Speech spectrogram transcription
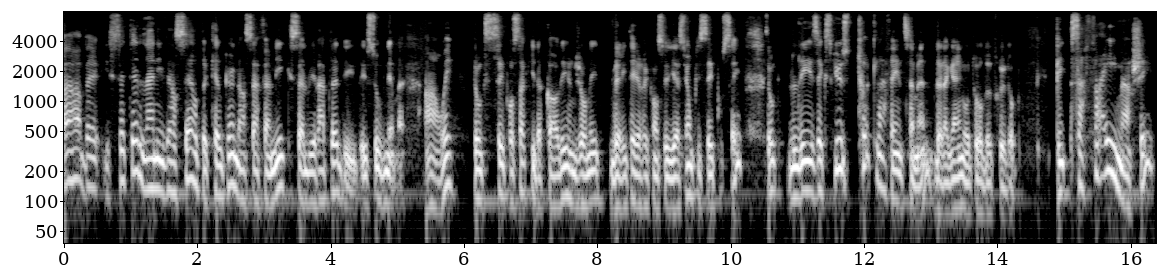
Ah, ben, c'était l'anniversaire de quelqu'un dans sa famille qui ça lui rappelait des, des souvenirs. Ben, Ah oui? Donc, c'est pour ça qu'il a collé une journée de vérité et réconciliation, puis s'est poussé. Donc, les excuses toute la fin de semaine de la gang autour de Trudeau. Puis ça a failli marcher,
